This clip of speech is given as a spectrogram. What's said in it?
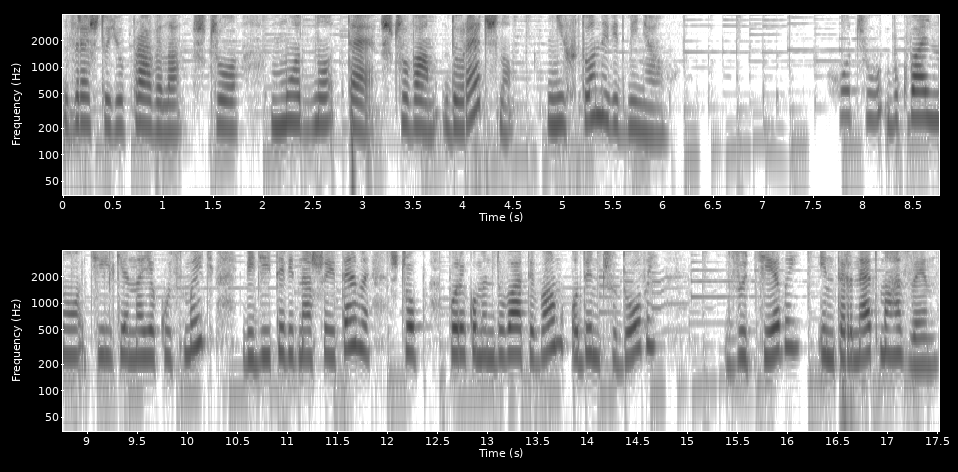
зрештою, правила, що модно те, що вам доречно, ніхто не відміняв. Хочу буквально тільки на якусь мить відійти від нашої теми, щоб порекомендувати вам один чудовий взуттєвий інтернет-магазин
